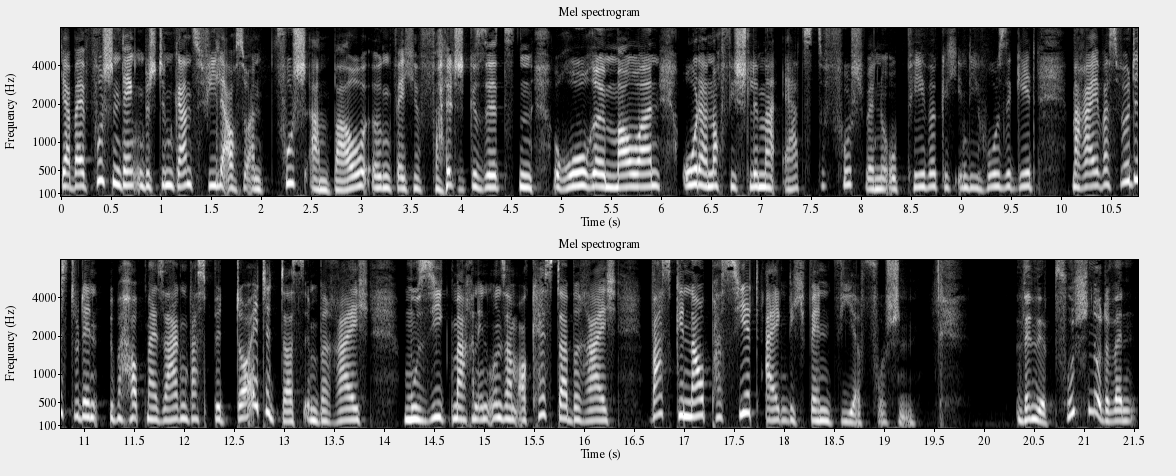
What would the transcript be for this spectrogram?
Ja, bei Fuschen denken bestimmt ganz viele auch so an Fusch am Bau, irgendwelche falsch gesetzten Rohre, Mauern oder noch viel schlimmer Ärztefusch, wenn eine OP wirklich in die Hose geht. Marei, was würdest du denn überhaupt mal sagen, was bedeutet das im Bereich Musik machen, in unserem Orchesterbereich? Was genau passiert eigentlich, wenn wir fuschen? Wenn wir pfuschen oder wenn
